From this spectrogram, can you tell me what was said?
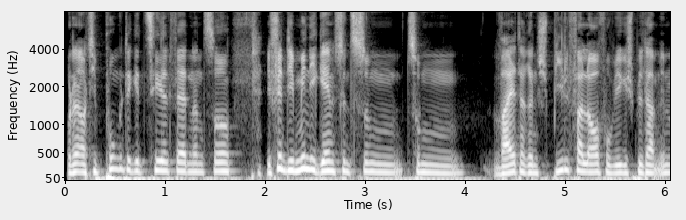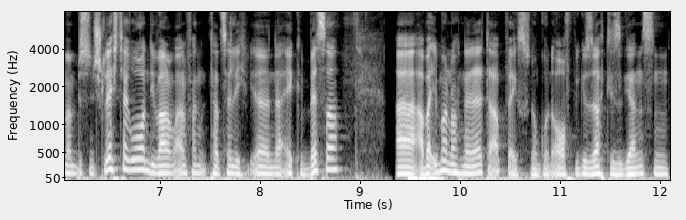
wo dann auch die Punkte gezählt werden und so. Ich finde, die Minigames sind zum, zum weiteren Spielverlauf, wo wir gespielt haben, immer ein bisschen schlechter geworden. Die waren am Anfang tatsächlich äh, in der Ecke besser. Äh, aber immer noch eine nette Abwechslung. Und auch, wie gesagt, diese ganzen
